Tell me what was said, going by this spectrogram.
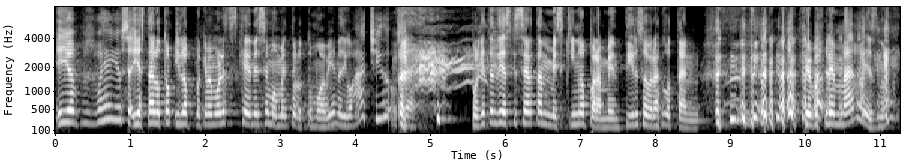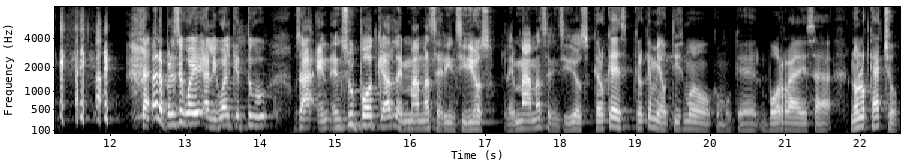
Y yo, pues, güey, o sea, y hasta lo tomo, y lo, que me molesta es que en ese momento lo tomo a bien. Le digo, ah, chido, o sea, ¿por qué tendrías que ser tan mezquino para mentir sobre algo tan, que vale madres, ¿no? O sea, Bueno, pero ese güey, al igual que tú, o sea, en, en su podcast le mama ser insidioso. Le mama ser insidioso. Creo que, es, creo que mi autismo como que borra esa... No lo cacho.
